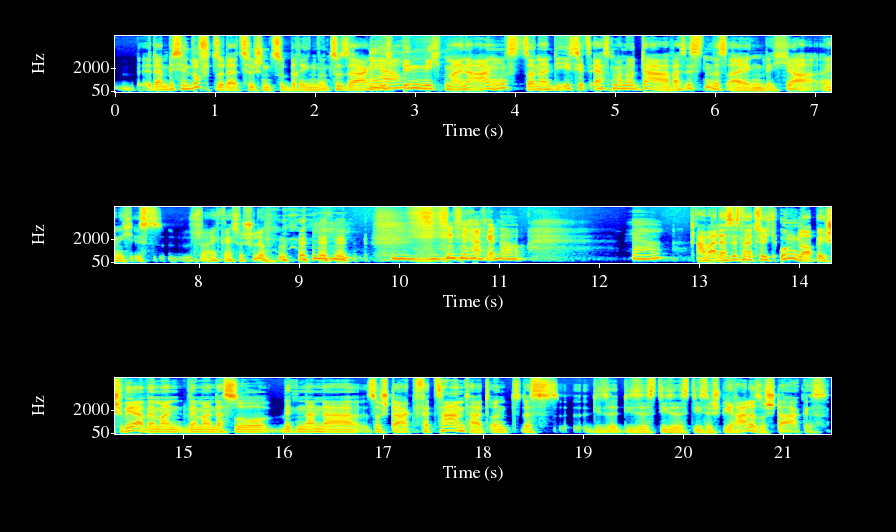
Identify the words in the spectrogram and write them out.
da ein bisschen Luft so dazwischen zu bringen und zu sagen, ja. ich bin nicht meine Angst, sondern die ist jetzt erstmal nur da. Was ist denn das eigentlich? Ja, eigentlich ist es eigentlich gar nicht so schlimm. Mhm. ja, genau. Ja. Aber das ist natürlich unglaublich schwer, wenn man, wenn man das so miteinander so stark verzahnt hat und das, diese, dieses, dieses, diese Spirale so stark ist.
